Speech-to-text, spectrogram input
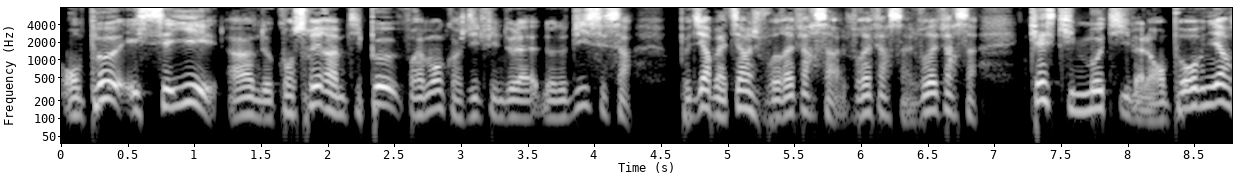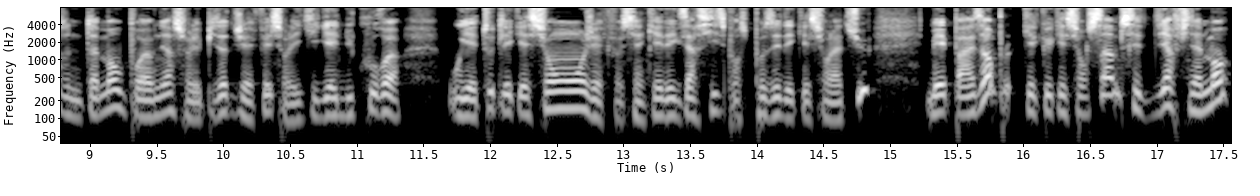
on peut essayer hein, de construire un petit peu vraiment. Quand je dis le film de, la, de notre vie, c'est ça. On peut dire bah tiens, je voudrais faire ça, je voudrais faire ça, je voudrais faire ça. Qu'est-ce qui me motive? Alors on peut revenir notamment, vous pourrez revenir sur l'épisode que j'avais fait sur l'ikigai du coureur, où il y a toutes les questions. J'ai fait aussi un cahier d'exercice pour se poser des questions là-dessus. Mais par exemple, quelques questions simples, c'est de dire finalement,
